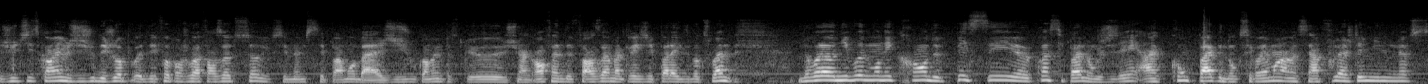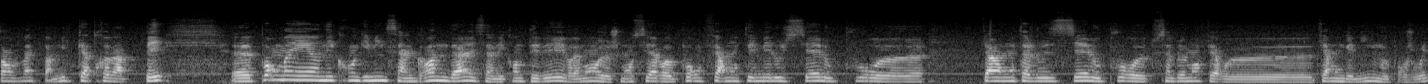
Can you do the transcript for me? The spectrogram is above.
j'utilise quand même, j'y joue des, des fois pour jouer à Forza, tout ça, vu que c'est même si c'est pas moi, bah j'y joue quand même parce que je suis un grand fan de Forza malgré que j'ai pas la Xbox One. Donc voilà, au niveau de mon écran de PC euh, principal, donc j'ai un compact, donc c'est vraiment un, c'est un Full HD 1920 par 1080p. Euh, pour mon écran gaming, c'est un Granda et c'est un écran de TV. Vraiment, euh, je m'en sers pour faire monter mes logiciels ou pour faire un montage logiciel ou pour euh, tout simplement faire, euh, faire mon gaming euh, pour jouer.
